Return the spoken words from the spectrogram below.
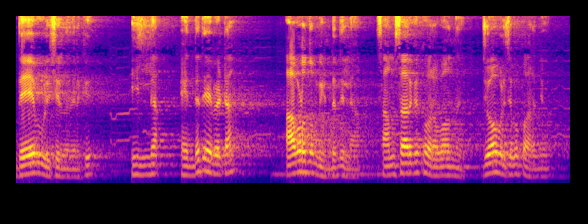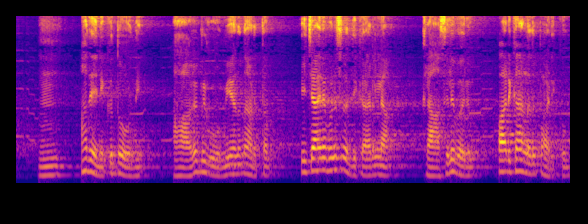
ദേവ് വിളിച്ചിരുന്നു നിനക്ക്? ഇല്ല. എന്റെ ദേവേട്ട? അവളൊന്നും മിണ്ടുന്നില്ല. സംസാരമൊക്കെ കുറവാന്ന് ജോ വിളിച്ചപ്പോൾ പറഞ്ഞു. അതെനിക്കും തോന്നി. ആകെ ഭൂമിയാണെന്ന് അർത്ഥം. ഈ ചായനെ പോലും ശ്രദ്ധിക്കാറില്ല. ക്ലാസ്സിൽ വരും പഠിക്കാനുള്ളത് പഠിക്കും.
